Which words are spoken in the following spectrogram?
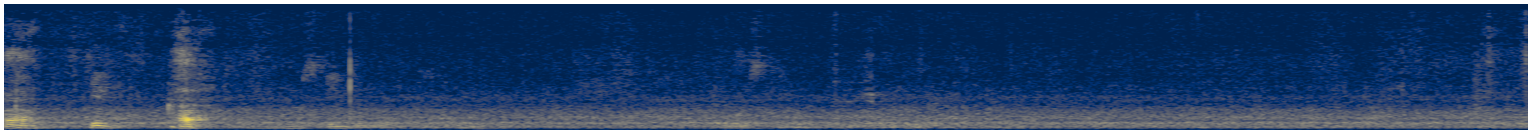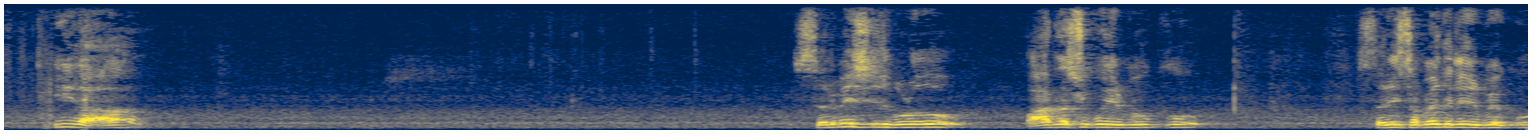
ಹಾಂ. ಹಾ. ಈಗ ಸರ್ವಿಸಸ್ಗಳು ಪಾರದರ್ಶಕವೂ ಇರಬೇಕು ಸರಿ ಸಮಯದಲ್ಲಿ ಇರಬೇಕು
